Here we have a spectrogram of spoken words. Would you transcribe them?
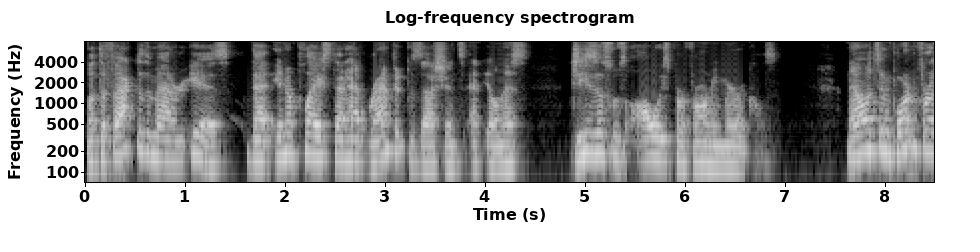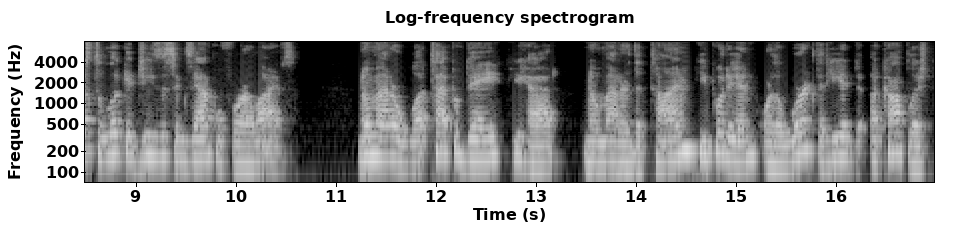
But the fact of the matter is that in a place that had rampant possessions and illness, Jesus was always performing miracles. Now it's important for us to look at Jesus' example for our lives. No matter what type of day he had, no matter the time he put in or the work that he had accomplished,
